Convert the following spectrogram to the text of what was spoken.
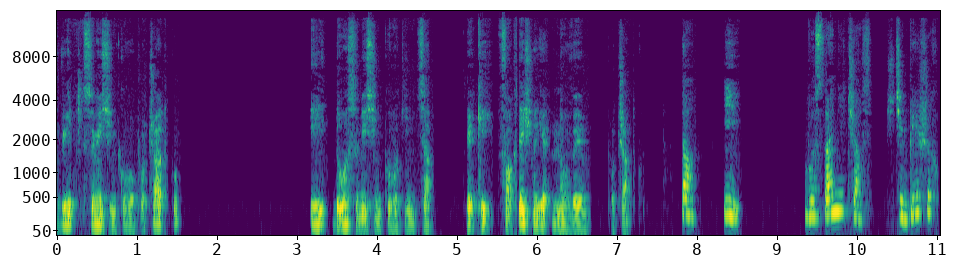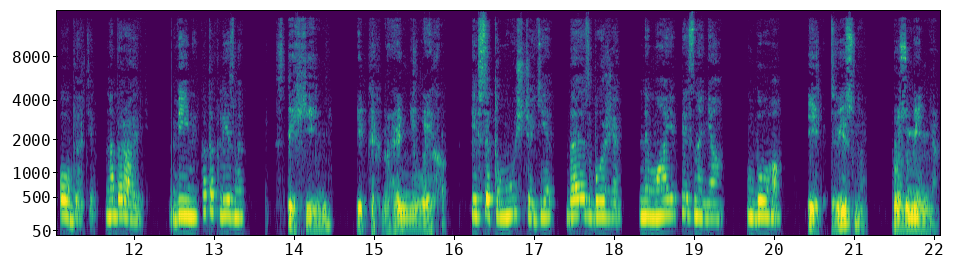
від самісінького початку і до самісінького кінця, який фактично є новим початком. Так, і в останній час ще більших обертів набирають війни, катаклізми, Стихійні і техногенні лиха. І все тому, що є безбожжя, немає пізнання Бога. І, звісно, розуміння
